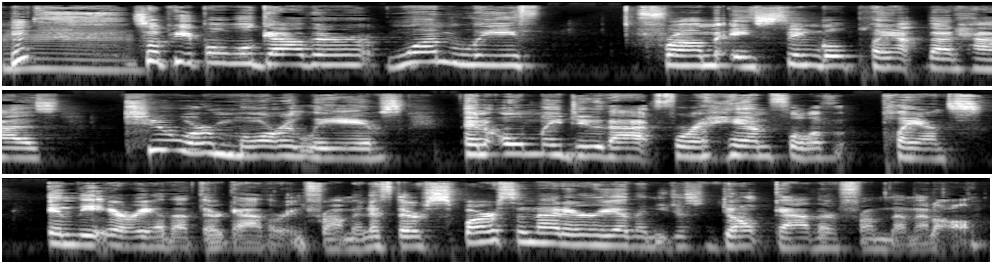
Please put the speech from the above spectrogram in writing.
Mm. so people will gather one leaf from a single plant that has two or more leaves and only do that for a handful of plants in the area that they're gathering from. And if they're sparse in that area, then you just don't gather from them at all.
